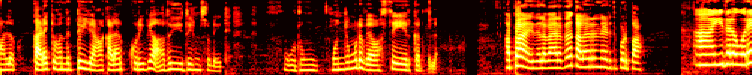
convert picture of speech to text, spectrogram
ஆளு? கடைக்கு வந்துட்டு யா கலர் குருவி அது இதுன்னு சொல்லிட்டு. ஒரு கொஞ்சம் கூட விவசாயே இருக்கிறதில்ல அப்பா இதுல வேற ஏதாவது கலர்னு எடுத்து போடுப்பா. இதுல ஒரே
